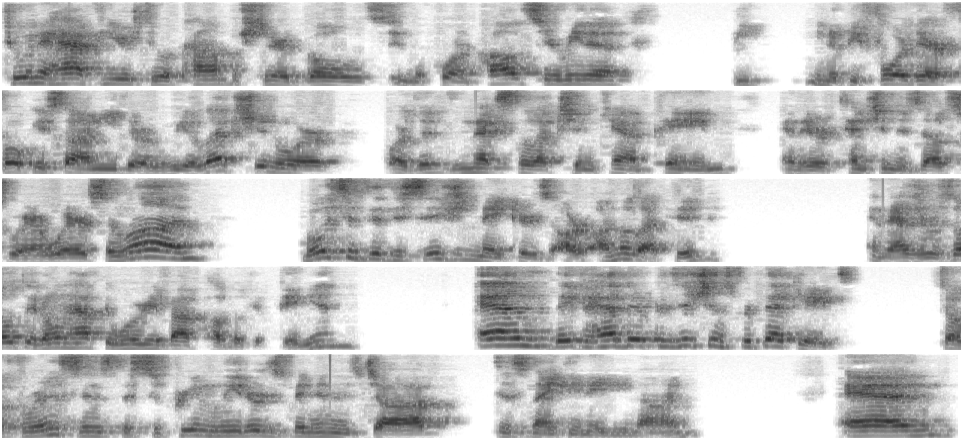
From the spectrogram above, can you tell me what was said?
two and a half years to accomplish their goals in the foreign policy arena be, you know, before they're focused on either a re-election or, or the, the next election campaign and their attention is elsewhere. Whereas Iran, most of the decision makers are unelected. And as a result, they don't have to worry about public opinion. And they've had their positions for decades. So, for instance, the supreme leader has been in his job since 1989. And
